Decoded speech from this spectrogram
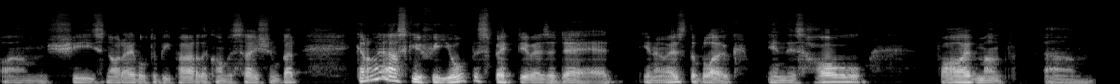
um, she's not able to be part of the conversation. But can I ask you for your perspective as a dad, you know, as the bloke in this whole five month um,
